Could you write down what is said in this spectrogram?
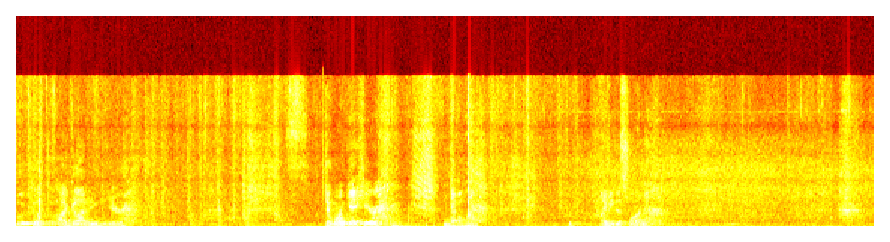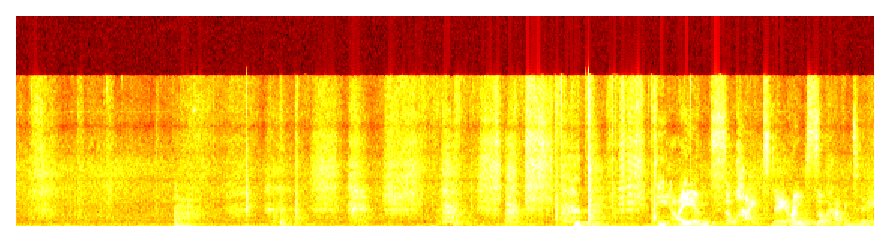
Looked up, I got in here. Did one get here? No. Maybe this one. I am so high today. I am so happy today.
